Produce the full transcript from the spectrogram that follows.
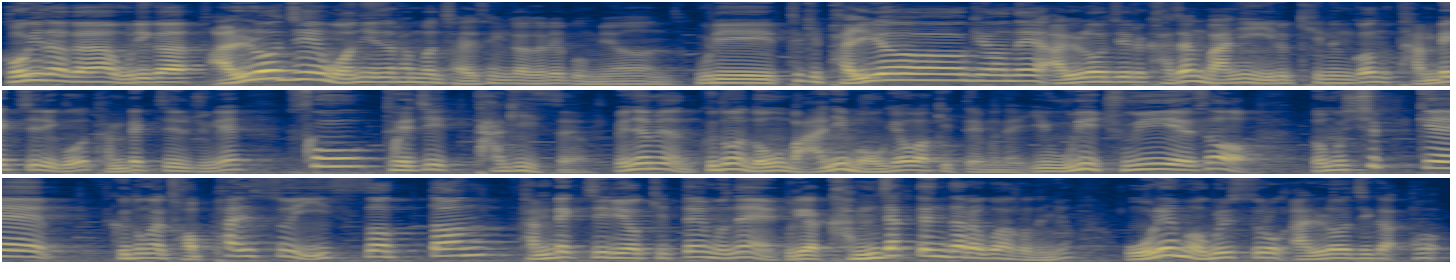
거기다가 우리가 알러지의 원인을 한번 잘 생각을 해보면 우리 특히 반려견의 알러지를 가장 많이 일으키는 건 단백질이고 단백질 중에 소, 돼지, 닭이 있어요. 왜냐면 그동안 너무 많이 먹여왔기 때문에 이 우리 주위에서 너무 쉽게 그동안 접할 수 있었던 단백질이었기 때문에 우리가 감작된다라고 하거든요. 오래 먹을수록 알러지가 어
